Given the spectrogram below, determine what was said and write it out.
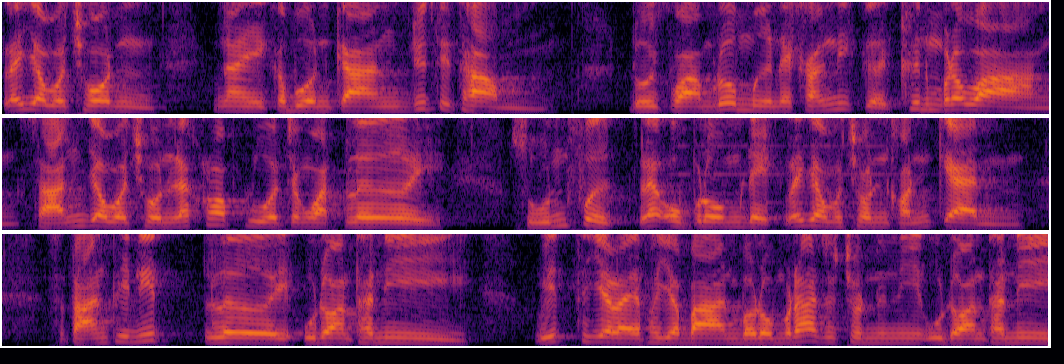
และเยาวชนในกระบวนการยุติธรรม โดยความร่วมมือในครั้งนี้เกิดขึ้นระหว่างศาลเยาวชนและครอบครัวจังหวัดเลย ศูนย์ฝึกและอบรมเด็กและเยาวชนขอนแก่น สถานพินิษเลยอุดรธานี วิทยาลัยพยาบาลบรมราชชนนีอุดรธานี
